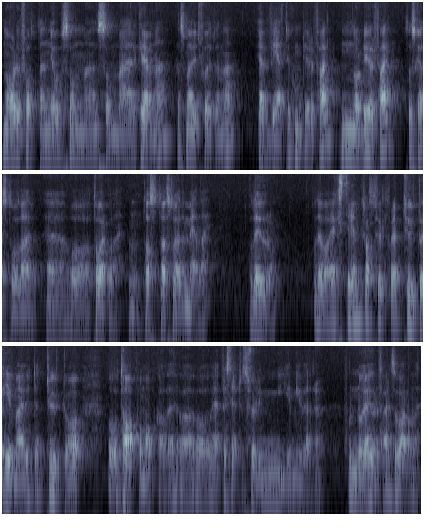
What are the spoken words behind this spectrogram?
nå har du fått en jobb som, som er krevende, som er utfordrende. Jeg vet du kommer til å gjøre feil. Når du gjør feil, så skal jeg stå der eh, og ta vare på deg. Mm. Da, da, står jeg der med deg. Og det gjorde han. Og det var ekstremt kraftfullt, for jeg turte å hive meg ut. Jeg turte å, å, å ta på meg oppgaver. Og, og, jeg presterte selvfølgelig mye, mye bedre. For når jeg gjorde feil, så var han der.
